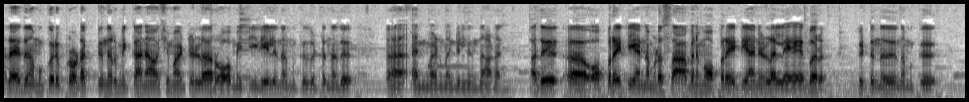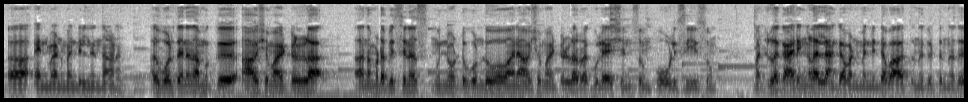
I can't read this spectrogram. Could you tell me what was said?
അതായത് നമുക്കൊരു പ്രൊഡക്റ്റ് നിർമ്മിക്കാൻ ആവശ്യമായിട്ടുള്ള റോ മെറ്റീരിയൽ നമുക്ക് കിട്ടുന്നത് എൻവയോൺമെന്റിൽ നിന്നാണ്. അത് ഓപ്പറേറ്റ് ചെയ്യാൻ നമ്മുടെ സ്ഥാപനം ഓപ്പറേറ്റ് ചെയ്യാനുള്ള ലേബർ കിട്ടുന്നത് നമുക്ക് എൻവയോൺമെന്റിൽ നിന്നാണ്. അതുപോലെ തന്നെ നമുക്ക് ആവശ്യമായിട്ടുള്ള നമ്മുടെ ബിസിനസ് മുന്നോട്ട് കൊണ്ടുപോകാൻ ആവശ്യമായിട്ടുള്ള റെഗുലേഷൻസും പോളിസീസും മറ്റുള്ള കാര്യങ്ങളെല്ലാം ഗവൺമെന്റിന്റെ ഭാഗത്തുനിന്ന് കിട്ടുന്നത്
